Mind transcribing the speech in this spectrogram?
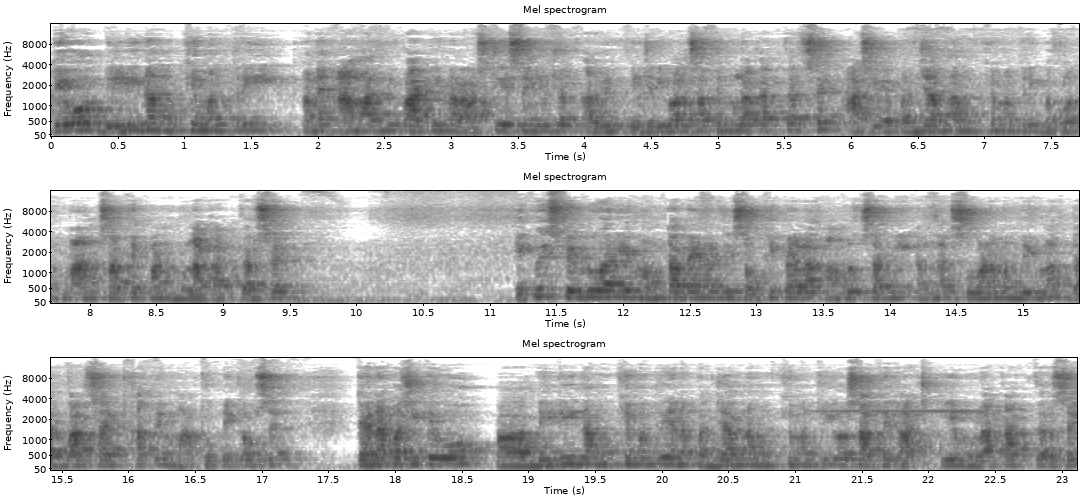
તેઓ દિલ્હીના મુખ્યમંત્રી અને આમ આદમી પાર્ટીના રાષ્ટ્રીય સંયોજક અરવિંદ કેજરીવાલ સાથે મુલાકાત કરશે. આ સિવાય પંજાબના મુખ્યમંત્રી ભગવંત માન સાથે પણ મુલાકાત કરશે. એકવીસ ફેબ્રુઆરીએ મમતા બેનર્જી સૌથી પહેલા અમૃતસરની અંદર સુવર્ણ મંદિરમાં દરબાર સાહેબ ખાતે માથું ટેકવશે. તેના પછી તેઓ દિલ્હીના મુખ્યમંત્રી અને પંજાબના મુખ્યમંત્રીઓ સાથે રાજકીય મુલાકાત કરશે.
